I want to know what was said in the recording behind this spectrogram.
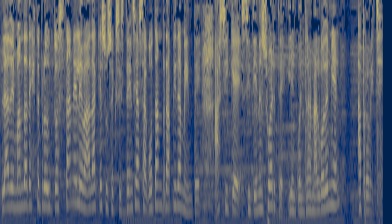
la demanda de este producto es tan elevada que sus existencias se agotan rápidamente. Así que, si tienen suerte y encuentran algo de miel, aprovechen.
